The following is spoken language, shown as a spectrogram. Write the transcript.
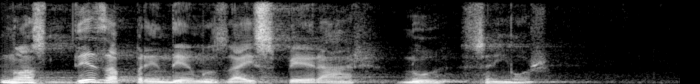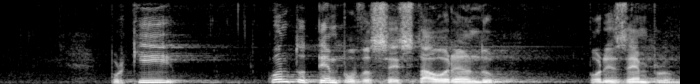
nós desaprendemos a esperar no Senhor. Porque Quanto tempo você está orando, por exemplo,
